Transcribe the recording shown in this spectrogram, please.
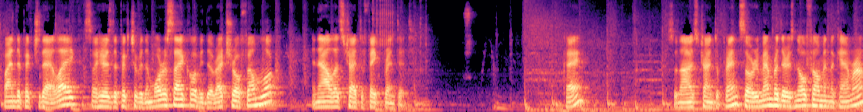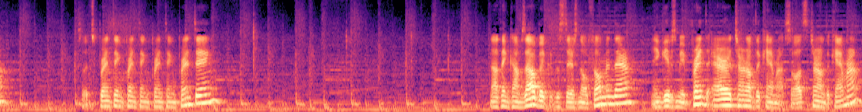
find the picture that I like. So here's the picture with the motorcycle with the retro film look. And now let's try to fake print it. Okay. So now it's trying to print. So remember there is no film in the camera. So it's printing, printing, printing, printing. Nothing comes out because there's no film in there. And it gives me print error, turn off the camera. So let's turn off the camera.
